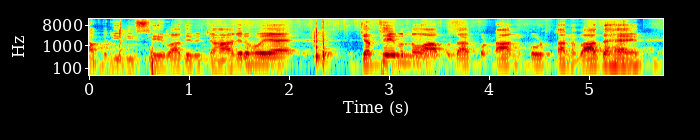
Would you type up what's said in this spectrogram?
ਆਪ ਜੀ ਦੀ ਸੇਵਾ ਦੇ ਵਿੱਚ ਹਾਜ਼ਰ ਹੋਇਆ ਹੈ। ਜਥੇ ਵੱਲੋਂ ਆਪ ਦਾ ਕੋਟਾਨ ਕੋਟ ਧੰਨਵਾਦ ਹੈ।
